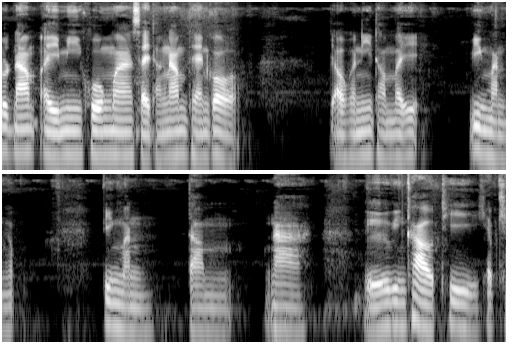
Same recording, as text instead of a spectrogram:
รถน้ำไอมีโครงมาใส่ถังน้ำแทนก็จะเอาคันนี้ทำไว้วิ่งมันครับ วิ่งมันตามนา หรือวิ่งข้าวที่แค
